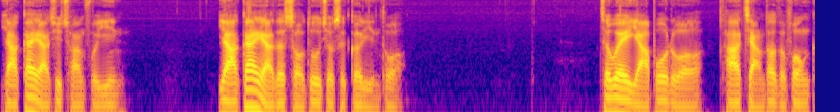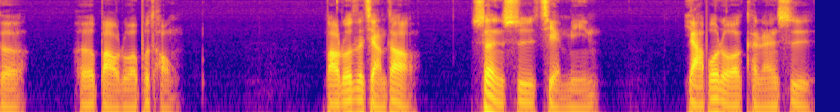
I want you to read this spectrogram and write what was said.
亚盖亚去传福音。亚盖亚的首都就是哥林多。这位亚波罗，他讲道的风格和保罗不同。保罗的讲道慎思简明，亚波罗可能是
